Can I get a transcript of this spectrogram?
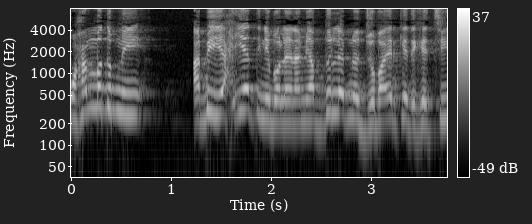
মোহাম্মদ ইবনি আবি ইয়াহিয়া তিনি বলেন, আমি আব্দুল্লাহ ইবনে জুবাইরকে দেখেছি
